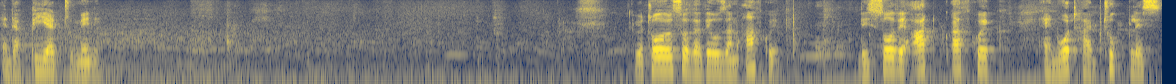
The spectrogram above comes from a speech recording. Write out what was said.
and appeared to many. We are told also that there was an earthquake. They saw the earthquake and what had took place.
